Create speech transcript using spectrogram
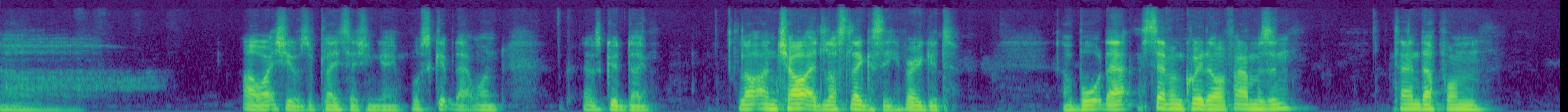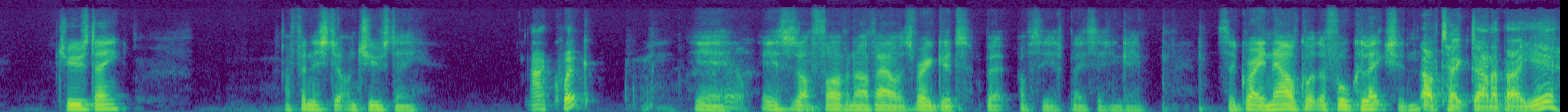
Oh, oh, actually, it was a PlayStation game. We'll skip that one. That was good though. Like Uncharted Lost Legacy, very good. I bought that seven quid off Amazon. Turned up on Tuesday. I finished it on Tuesday. That quick? Yeah, Wow. it's like five and a half hours. Very good, but obviously it's a PlayStation game. So great. Now I've got the full collection. I'll take down about a year.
